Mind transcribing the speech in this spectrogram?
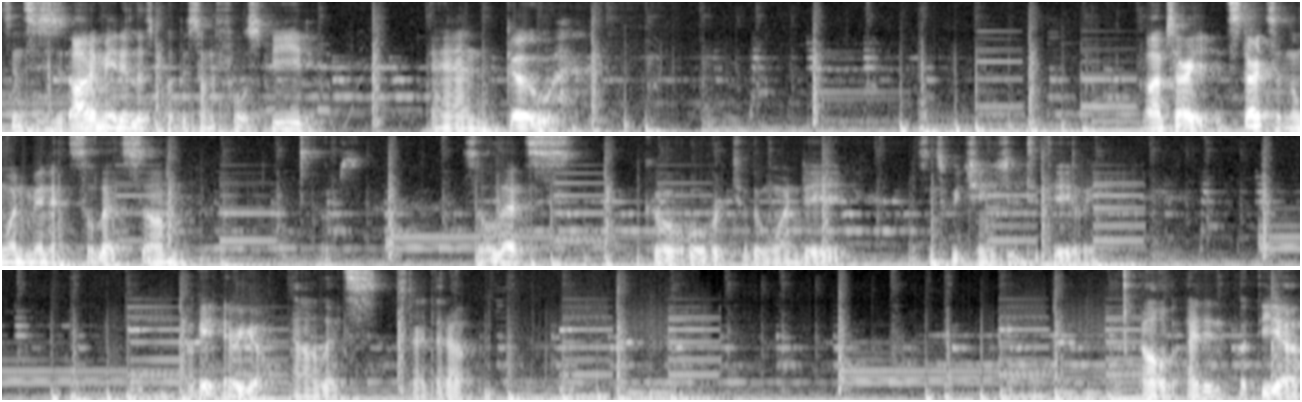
Since this is automated, let's put this on full speed and go. Oh, I'm sorry, it starts in the one minute, so let's, um, oops. So let's go over to the one day since we changed it to daily. Okay, there we go. Now let's start that up. Oh, I didn't put the uh,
